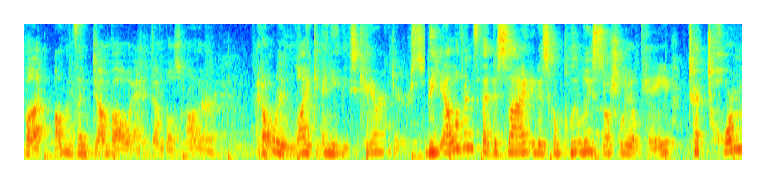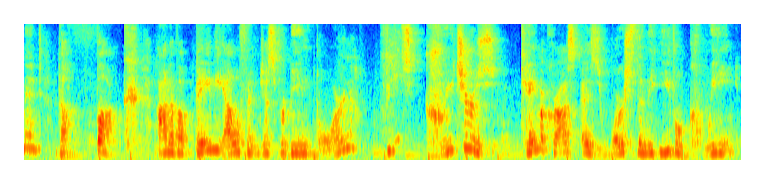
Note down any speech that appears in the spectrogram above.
but other than Dumbo and Dumbo's mother, I don't really like any of these characters. The elephants that decide it is completely socially okay to torment the fuck out of a baby elephant just for being born? These creatures came across as worse than the evil queen.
